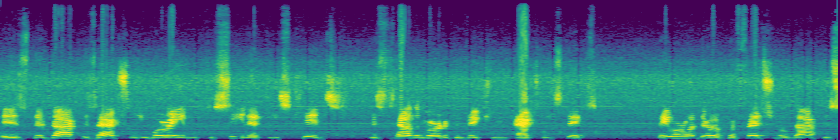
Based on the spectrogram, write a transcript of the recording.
is the doctors actually were able to see that these kids, this is how the murder conviction actually sticks. They were under a professional doctor's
